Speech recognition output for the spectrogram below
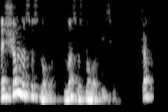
На що в нас основа? У нас основа 8. Так?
